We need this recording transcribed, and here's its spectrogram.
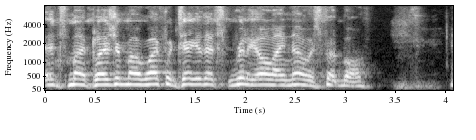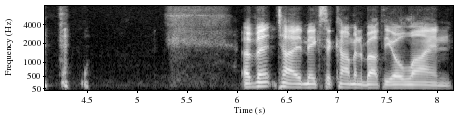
it's my pleasure. My wife would tell you that's really all I know is football. Event Tide makes a comment about the O line.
